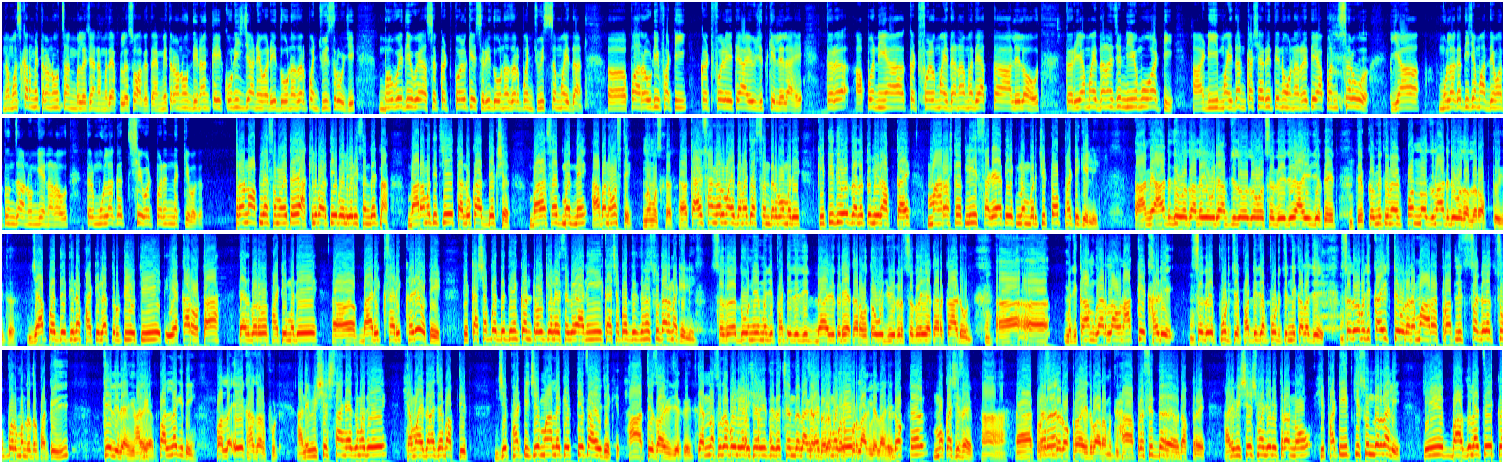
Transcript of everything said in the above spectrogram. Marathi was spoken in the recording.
नमस्कार मित्रांनो चांगलं चॅनलमध्ये आपलं स्वागत आहे. मित्रांनो दिनांक एकोणीस जानेवारी दोन हजार पंचवीस रोजी भव्य दिव्य असं कटफळ केसरी दोन हजार पंचवीसचं मैदान पारवडी फाटी कटफळ येथे आयोजित केलेलं आहे. तर आपण या कटफळ मैदानामध्ये आत्ता आलेलो आहोत. तर या मैदानाचे नियम वाटी आणि मैदान कशा रीतीने होणार आहे ते आपण सर्व या मुलाखतीच्या माध्यमातून जाणून घेणार आहोत. तर मुलाखत शेवटपर्यंत नक्की बघा. मित्रांनो आपल्यासमोर आहे अखिल भारतीय बैलगाडी संघटना बारामतीचे तालुका अध्यक्ष बाळासाहेब मदने. आबा नमस्ते. नमस्कार. काय सांगाल मैदानाच्या संदर्भामध्ये? किती दिवस झालं तुम्ही राबताय? महाराष्ट्रातली सगळ्यात एक नंबरची टॉप फाटी केली. आम्ही आठ दिवस झाले एवढे आमचे जवळजवळ सगळे जे आयोजक आहेत ते कमीत कमी आम्ही पन्नास जण आठ दिवस झालं राबतो इथं. ज्या पद्धतीनं फाटीला त्रुटी होती एकार होता त्याचबरोबर फाटीमध्ये बारीक सारीक खडे होते. ते कशा पद्धतीने कंट्रोल केलंय सगळं आणि कशा पद्धतीने सुधारणा केली? सगळं दोन्ही म्हणजे फाटीचे जे डावीकडे एकार होतं उजवीकडे सगळे एकार काढून म्हणजे कामगार लावून अख्खे खडे सगळे पुढचे फाटीच्या पुढचे निकालाचे सगळं म्हणजे काहीच ठेवलं नाही. महाराष्ट्रातली सगळ्यात सुपर म्हणलं तर फाटी केलेली आहे पल्ला किती? पल्ला एक हजार फूट. आणि विशेष सांगायचं म्हणजे ह्या मैदानाच्या बाबतीत जे फाटीचे मालक आहेत तेच आयोजक आहेत. हा तेच आयोजक आहेत. त्यांना सुद्धा बैलगाडी शर्यतीचा छंद लागला छंद ते भरपूर लागलेला आहे. डॉक्टर मोकाशी साहेब. हा. अ, प्रसिद्ध तर डॉक्टर आहेत बारामती. हा प्रसिद्ध डॉक्टर आहेत. आणि विशेष म्हणजे मित्रांनो ही फाटी इतकी सुंदर झाली की बाजूलाच एक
